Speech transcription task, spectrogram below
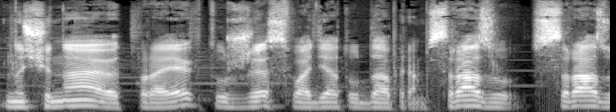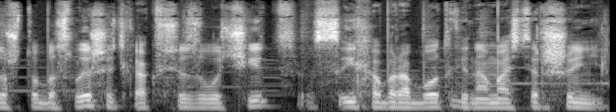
начинают проект уже сводя туда прям сразу, сразу, чтобы слышать, как все звучит с их обработкой на мастершине.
